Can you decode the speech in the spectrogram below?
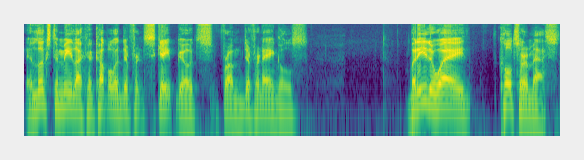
It looks to me like a couple of different scapegoats from different angles. But either way, Colts are a mess.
